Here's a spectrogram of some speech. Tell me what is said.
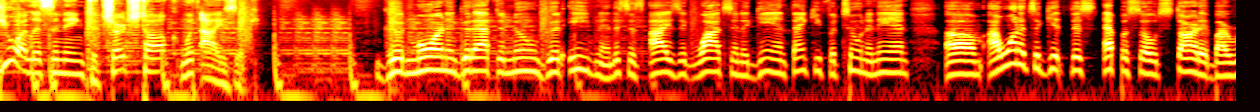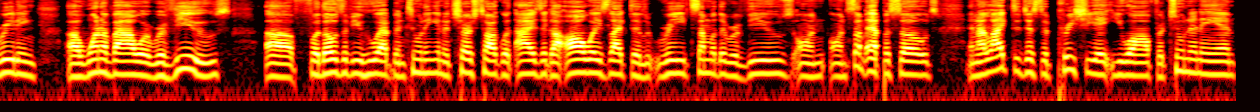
You are listening to Church Talk with Isaac. Good morning, good afternoon, good evening. This is Isaac Watson again. Thank you for tuning in. Um, I wanted to get this episode started by reading uh, one of our reviews. Uh, for those of you who have been tuning in to Church Talk with Isaac, I always like to read some of the reviews on on some episodes, and I like to just appreciate you all for tuning in.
